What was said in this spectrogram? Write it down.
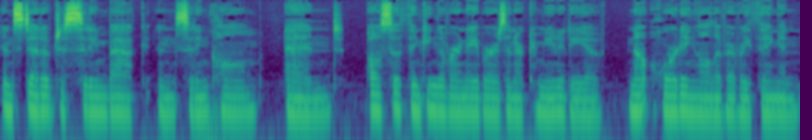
instead of just sitting back and sitting calm and also thinking of our neighbors and our community of not hoarding all of everything and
